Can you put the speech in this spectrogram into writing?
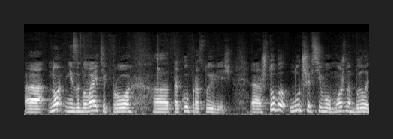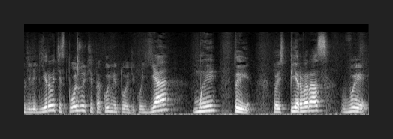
Э, но не забывайте про э, такую простую вещь. Э, чтобы лучше всего можно было делегировать, используйте такую методику. Я, мы, ты. То есть первый раз вы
